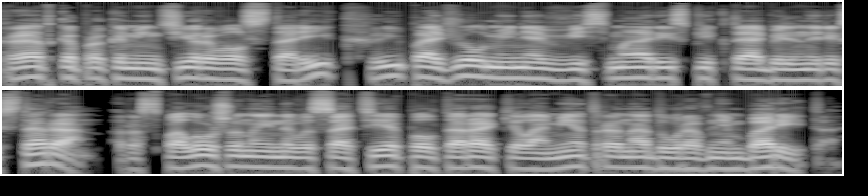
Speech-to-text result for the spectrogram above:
Кратко прокомментировал старик и повел меня в весьма респектабельный ресторан, расположенный на высоте полтора километра над уровнем Барита.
